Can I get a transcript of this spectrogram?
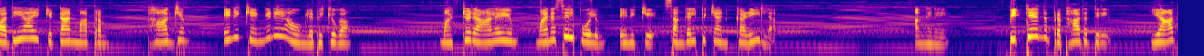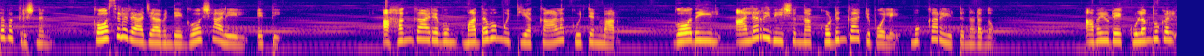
പതിയായി കിട്ടാൻ മാത്രം ഭാഗ്യം എനിക്കെങ്ങനെയാവും ലഭിക്കുക? മറ്റൊരാളെയും മനസ്സിൽ പോലും എനിക്ക് സങ്കൽപ്പിക്കാൻ കഴിയില്ല. അങ്ങനെ പിറ്റേന്ന് പ്രഭാതത്തിൽ യാദവകൃഷ്ണൻ കോസല രാജാവിന്റെ ഗോശാലയിൽ എത്തി. അഹങ്കാരവും മതവും മുറ്റിയ കാളക്കൂറ്റന്മാർ ഗോതയിൽ അലറി വീശുന്ന കൊടുങ്കാറ്റുപോലെ മുക്കറയിട്ട് നടന്നു. അവയുടെ കുളമ്പുകൾ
